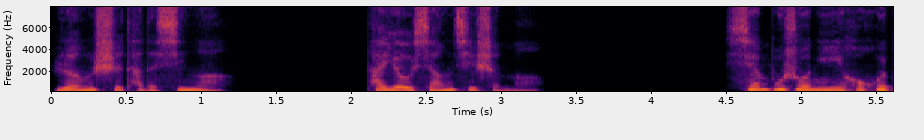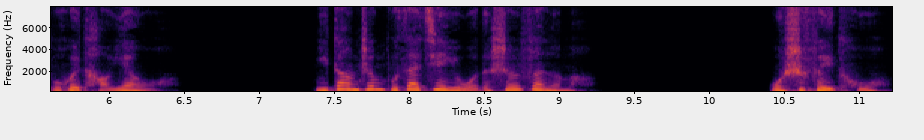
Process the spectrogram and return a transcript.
仍是他的心啊！他又想起什么？先不说你以后会不会讨厌我，你当真不再介意我的身份了吗？我是匪徒，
